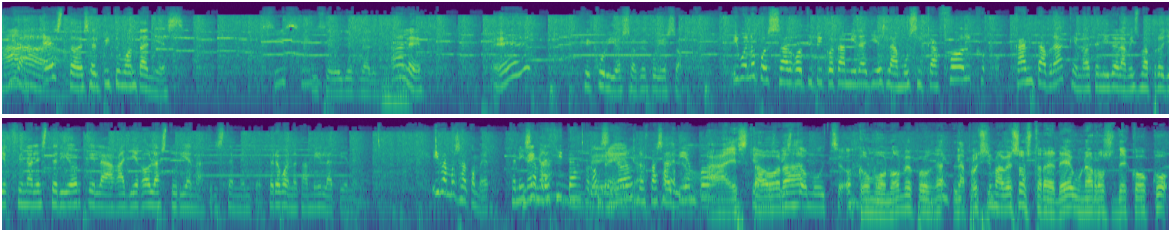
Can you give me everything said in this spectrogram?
Ah. Mira, esto es el pitu montañés. Sí, sí. Y se oye clarinete. Vale. ¿Eh? Qué curioso, qué curioso. Y bueno, pues algo típico también allí es la música folk cántabra, que no ha tenido la misma proyección al exterior que la gallega o la asturiana, tristemente. Pero bueno, también la tienen. Y vamos a comer. ¿Tenéis Venga. hambrecita? Porque si no, nos pasa el tiempo. A esta hora, mucho. como no me ponga, la próxima vez os traeré un arroz de coco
